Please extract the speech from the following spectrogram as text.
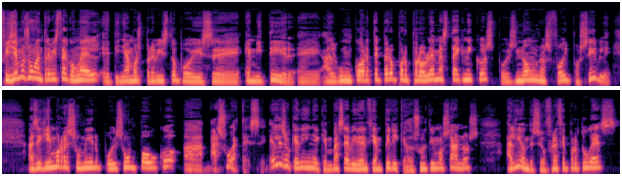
Fixemos unha entrevista con el e tiñamos previsto pois eh, emitir eh, algún corte, pero por problemas técnicos pois non nos foi posible. Así que imos resumir pois un pouco a, a súa tese. Eles o que din é que en base a evidencia empírica dos últimos anos, ali onde se ofrece portugués,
